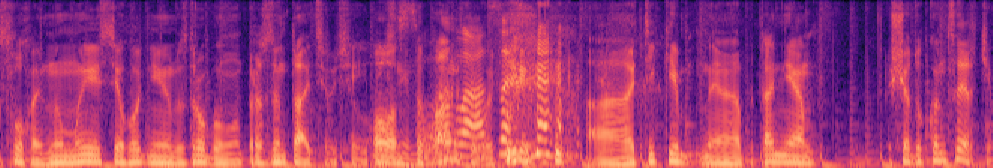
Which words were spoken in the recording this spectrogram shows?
Слухай, ну ми сьогодні зробимо презентацію цієї О, пісні супер. Маланки в ефірі. А, тільки е, питання щодо концертів.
